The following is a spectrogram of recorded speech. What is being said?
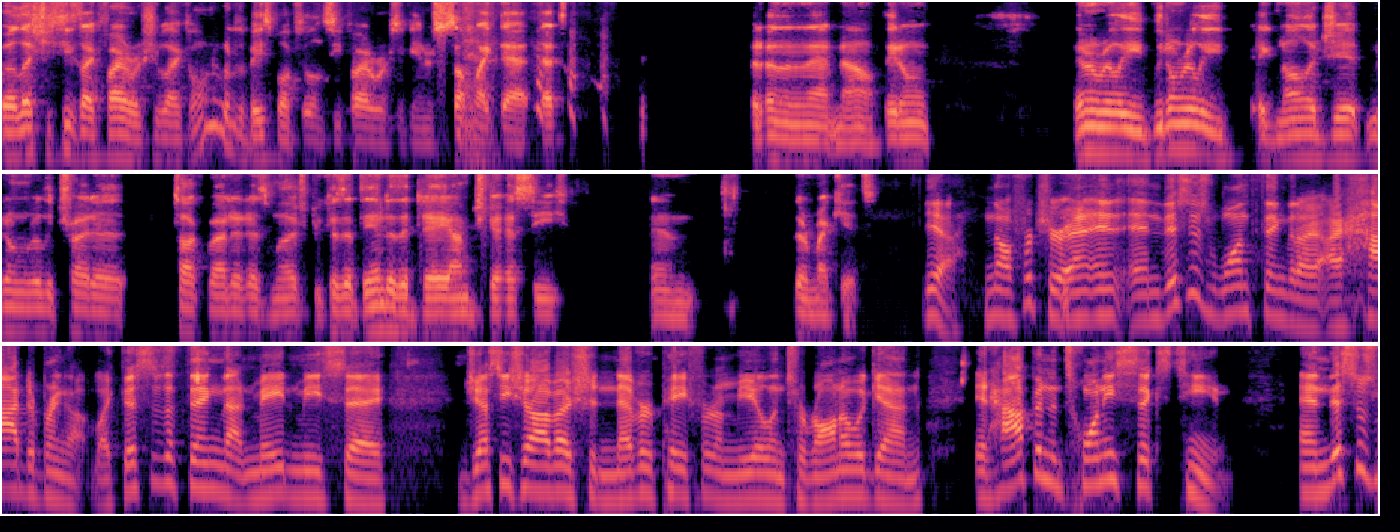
unless she sees like fireworks, she's like, I want to go to the baseball field and see fireworks again or something like that. That's. but other than that, no, they don't they don't really we don't really acknowledge it. We don't really try to talk about it as much because at the end of the day, I'm Jesse, and they're my kids. Yeah, no, for sure. And and, and this is one thing that I, I had to bring up. Like this is a thing that made me say Jesse Chavez should never pay for a meal in Toronto again. It happened in 2016. And this was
